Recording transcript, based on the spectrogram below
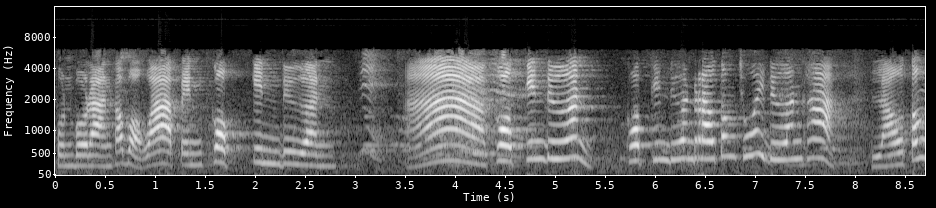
คนโบราณเขาบอกว่าเป็นกบกินเดือน อ่ากบกินเดือน กบกินเดือนเราต้องช่วยเดือนค่ะ เราต้อง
